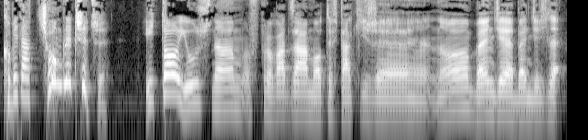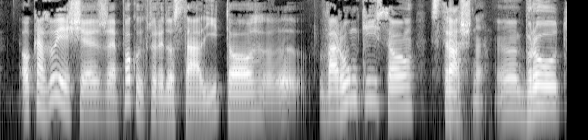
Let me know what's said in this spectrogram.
kobieta ciągle krzyczy. I to już nam wprowadza motyw taki, że no będzie, będzie źle. Okazuje się, że pokój, który dostali, to e, warunki są straszne. E, brud,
